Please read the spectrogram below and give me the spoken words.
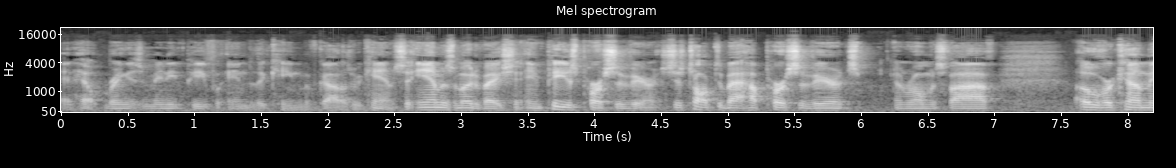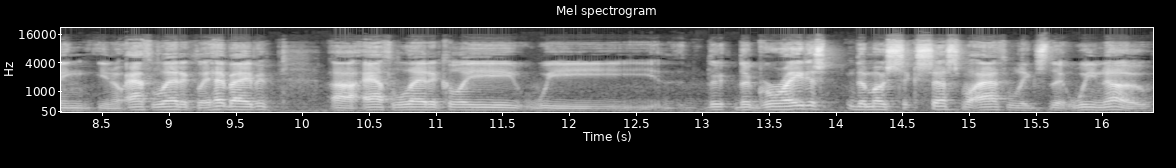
and help bring as many people into the kingdom of God as we can. So M is motivation, and P is perseverance. Just talked about how perseverance in Romans 5, overcoming, you know, athletically. Hey, baby. Uh, athletically, we the, the greatest, the most successful athletes that we know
